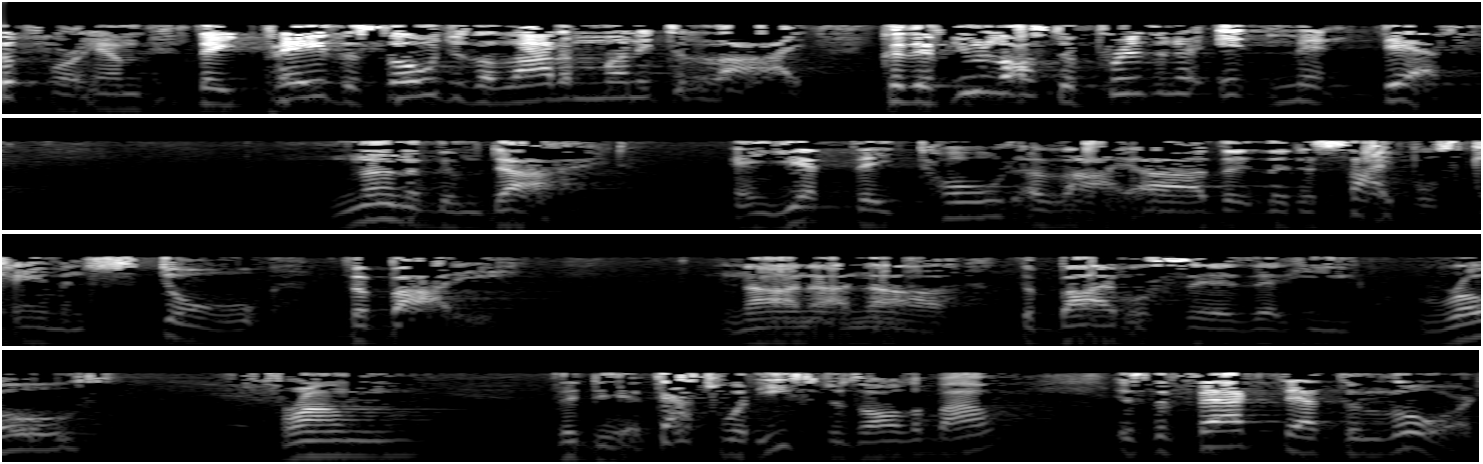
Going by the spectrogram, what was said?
look for him. They pay the soldiers a lot of money to lie. Because if you lost a prisoner, it meant death. None of them died. And yet they told a lie. Uh, the, the disciples came and stole the body. Nah, nah, nah. The Bible says that he rose from the dead. That's what Easter's all about. It's the fact that the Lord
